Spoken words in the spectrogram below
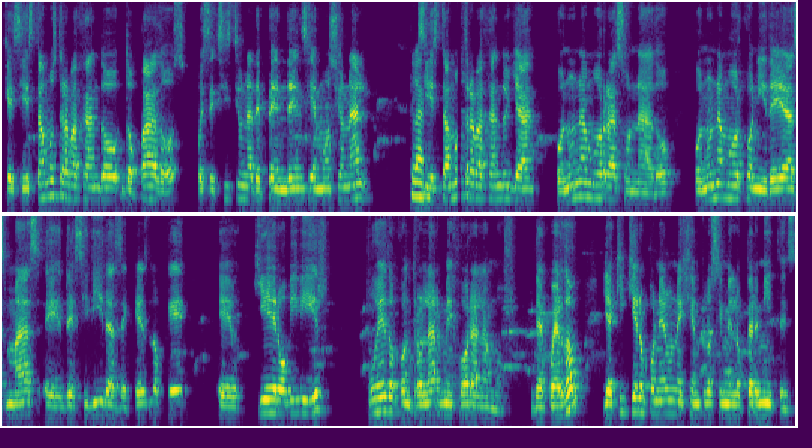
que si estamos trabajando dopados, pues existe una dependencia emocional. Si estamos trabajando ya con un amor razonado, con un amor, con ideas más eh, decididas de qué es lo que eh, quiero vivir, puedo controlar mejor al amor. ¿De acuerdo? Y aquí quiero poner un ejemplo, si me lo permites.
